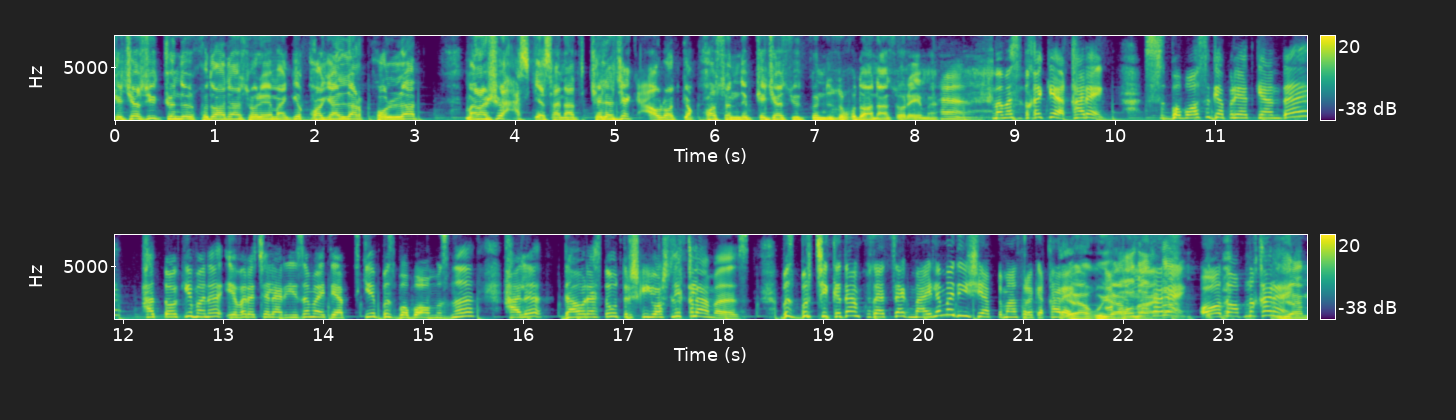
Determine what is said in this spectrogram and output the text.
kechasi kunduz Xudodan so'raymanki, qolganlar qo'llab mana shu askiya san'ati kelajak avlodga qolsin deb kechasi kunduzi Xudodan so'rayman. ha mama siddiq aka qarang bobosi gapirayotganda hattoki mana evarachalaringiz ham aytyaptiki biz bobomizni hali davrasida o'tirishga yoshlik qilamiz biz bir chekkadan kuzatsak maylimi deyishyapti mansur aka qarang Ya, u ham qarang odobni qarang Uyam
